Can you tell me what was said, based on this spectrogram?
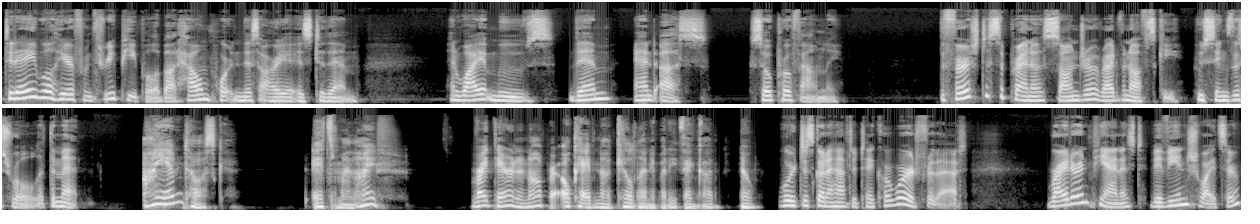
Today, we'll hear from three people about how important this aria is to them and why it moves them and us so profoundly. The first is soprano Sondra Radvanovsky, who sings this role at the Met. I am Tosca. It's my life. Right there in an opera. Okay, I've not killed anybody, thank God. No. We're just going to have to take her word for that. Writer and pianist Vivien Schweitzer.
